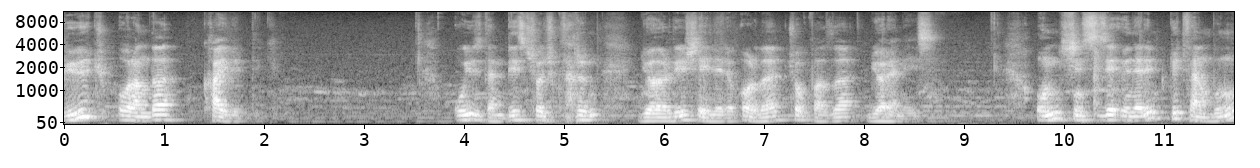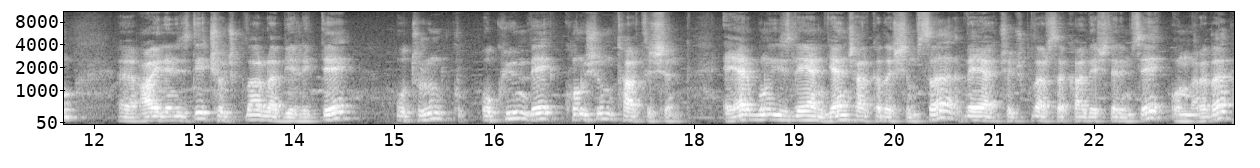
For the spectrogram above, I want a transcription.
büyük oranda kaybettik. O yüzden biz çocukların gördüğü şeyleri orada çok fazla göremeyiz. Onun için size önerim lütfen bunu e, ailenizde çocuklarla birlikte oturun, okuyun ve konuşun, tartışın. Eğer bunu izleyen genç arkadaşımsa veya çocuklarsa, kardeşlerimse onlara da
